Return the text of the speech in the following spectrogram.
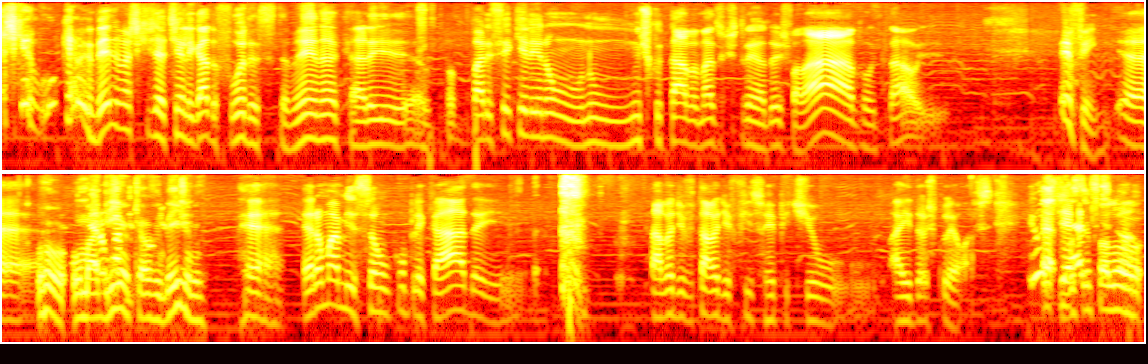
Acho que o Kevin Benjamin acho que já tinha ligado foda-se também, né, cara? E parecia que ele não, não, não, escutava mais o que os treinadores falavam e tal. E... Enfim. É... O, o madrinho, uma... Kevin Benjamin? É, era uma missão complicada e tava, tava difícil repetir o, a ida aos playoffs. E os é, Jets, você falou,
